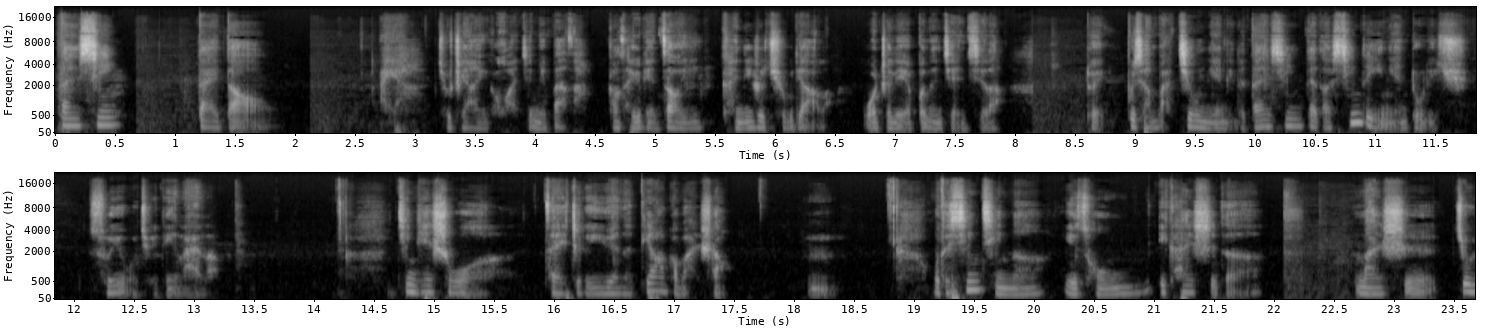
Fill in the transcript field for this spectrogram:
担心带到。就这样一个环境，没办法。刚才有点噪音，肯定是去不掉了。我这里也不能剪辑了。对，不想把旧年里的担心带到新的一年度里去，所以我决定来了。今天是我在这个医院的第二个晚上。嗯，我的心情呢，也从一开始的满是就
